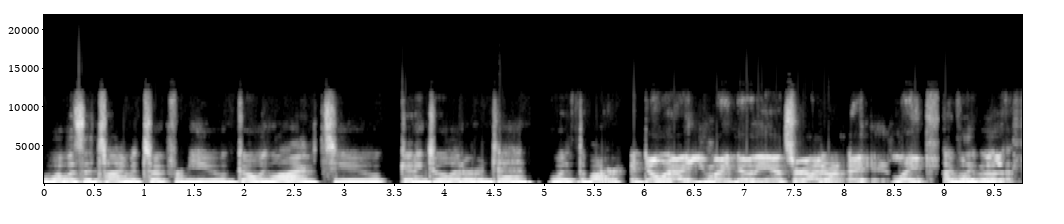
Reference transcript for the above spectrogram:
what was the time it took from you going live to getting to a letter of intent with the buyer? I don't. I, you might know the answer. I don't. I, like. I believe it was.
